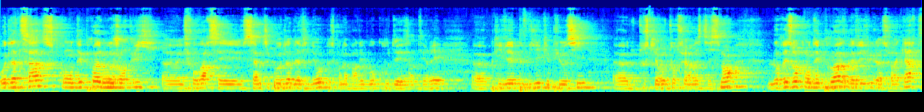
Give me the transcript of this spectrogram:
Au-delà de ça, ce qu'on déploie nous aujourd'hui, il faut voir, c'est un petit peu au-delà de la vidéo, parce qu'on a parlé beaucoup des intérêts euh, privé, public, et puis aussi euh, de tout ce qui est retour sur investissement. Le réseau qu'on déploie, vous l'avez vu là sur la carte,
